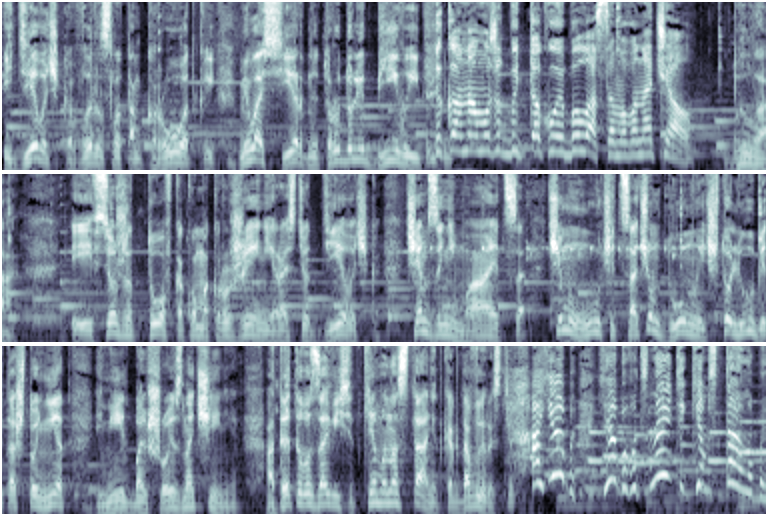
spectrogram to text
И девочка выросла там кроткой, милосердной, трудолюбивой. Так она, может быть, такой и была с самого начала? Была И все же то, в каком окружении растет девочка Чем занимается, чему учится, о чем думает, что любит, а что нет Имеет большое значение. От этого зависит, кем она станет, когда вырастет. А я бы, я бы вот знаете, кем стала бы?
